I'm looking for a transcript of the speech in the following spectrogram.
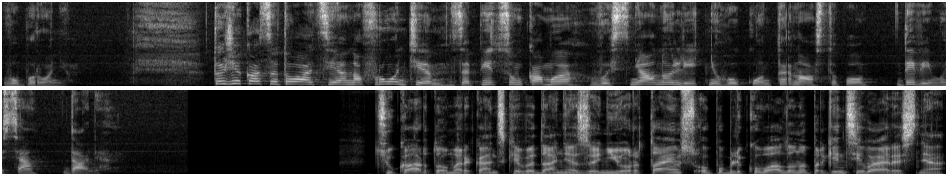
в обороні. Тож, яка ситуація на фронті за підсумками весняно-літнього контрнаступу? Дивімося далі. Цю карту американське видання The New York Times опублікувало наприкінці вересня.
